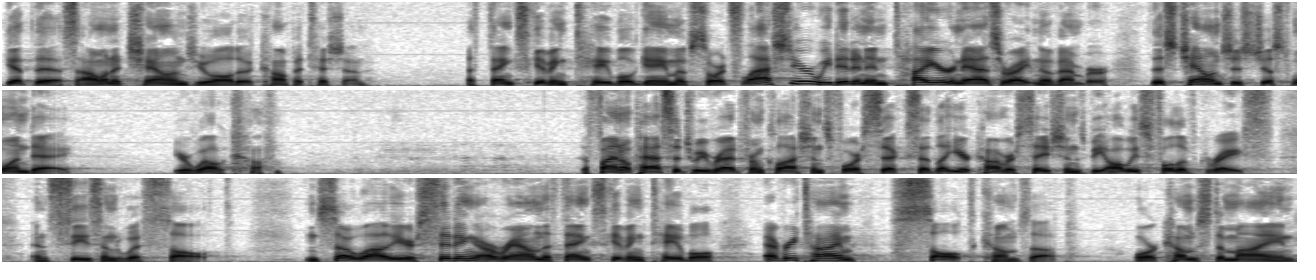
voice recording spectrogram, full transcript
get this I want to challenge you all to a competition, a Thanksgiving table game of sorts. Last year, we did an entire Nazarite November. This challenge is just one day. You're welcome. The final passage we read from Colossians 4 6 said, Let your conversations be always full of grace and seasoned with salt. And so while you're sitting around the Thanksgiving table, every time salt comes up or comes to mind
